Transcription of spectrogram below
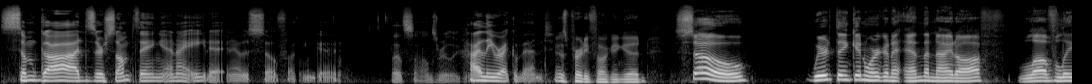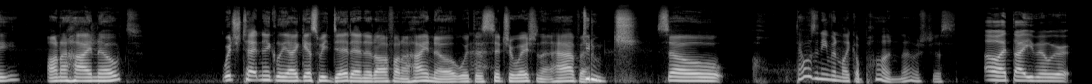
some gods or something, and I ate it, and it was so fucking good. That sounds really good. Highly recommend. It was pretty fucking good. So we're thinking we're gonna end the night off lovely on a high note. Which technically I guess we did end it off on a high note with this situation that happened. So that wasn't even like a pun. That was just Oh, I thought you meant we were.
